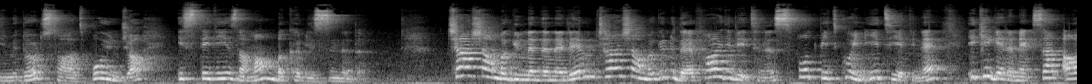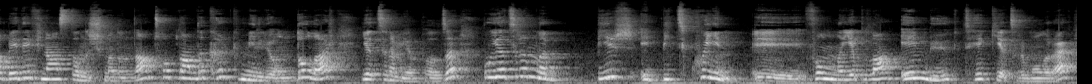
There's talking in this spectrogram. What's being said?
24 saat boyunca istediği zaman bakabilsin dedi. Çarşamba gününe dönelim. Çarşamba günü de Fidelity Spot Bitcoin ETF'ine iki geleneksel ABD finans danışmanından toplamda 40 milyon dolar yatırım yapıldı. Bu yatırımla bir e, Bitcoin e, fonuna yapılan en büyük tek yatırım olarak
